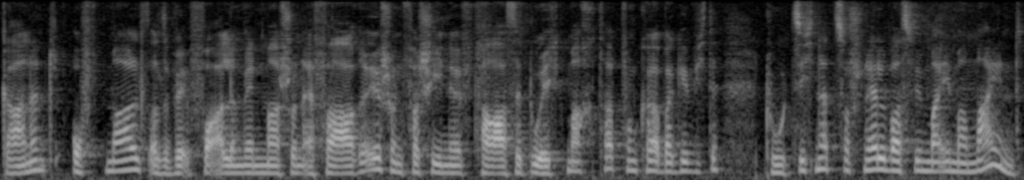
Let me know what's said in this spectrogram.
gar nicht oftmals, also vor allem wenn man schon erfahren ist und verschiedene Phasen durchgemacht hat von Körpergewichte, tut sich nicht so schnell was, wie man immer meint.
